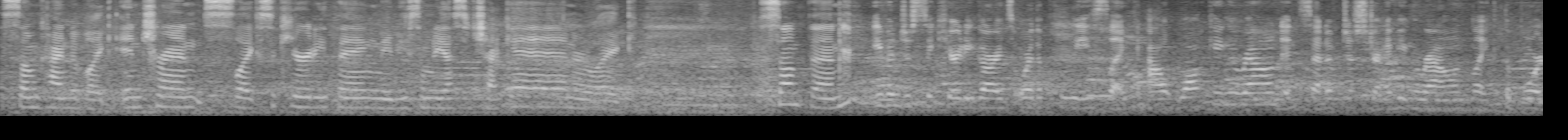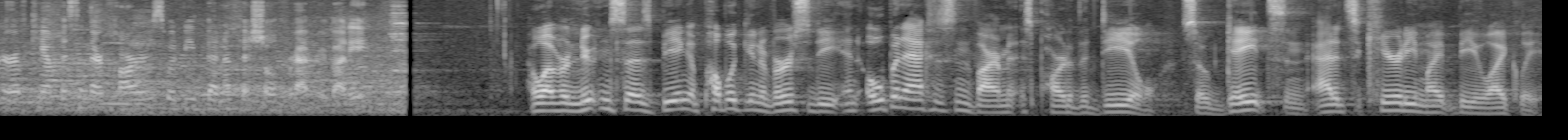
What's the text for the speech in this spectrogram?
Some kind of like entrance, like security thing, maybe somebody has to check in or like something. Even just security guards or the police like out walking around instead of just driving around like the border of campus in their cars would be beneficial for everybody. However, Newton says being a public university, an open access environment is part of the deal, so gates and added security might be likely,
